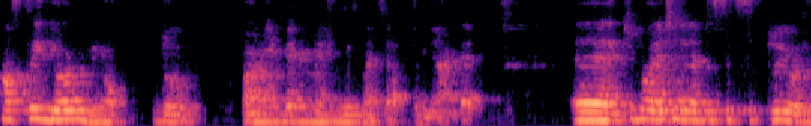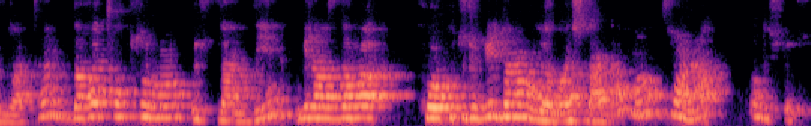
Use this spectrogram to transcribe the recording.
hastayı görmüyordu. Örneğin benim mecbur hizmet yaptığım yerde. Ee, ki böyle şeyleri de sık sık duyuyoruz zaten. Daha çok sorumluluk üstlendiğin, biraz daha korkutucu bir dönem oluyor başlarda ama sonra alışıyorsun.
